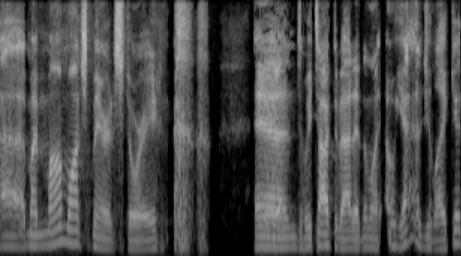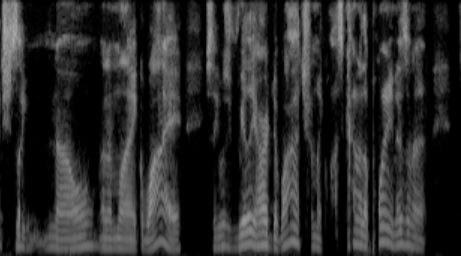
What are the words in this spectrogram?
uh, my mom watched Marriage Story, and we talked about it. And I'm like, "Oh yeah, did you like it?" She's like, "No," and I'm like, "Why?" She's like, "It was really hard to watch." I'm like, "Well, that's kind of the point, isn't it?"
